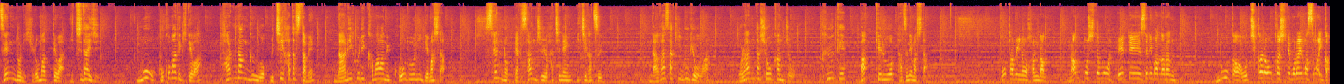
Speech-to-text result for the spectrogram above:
全土に広まっては一大事。もうここまで来ては反乱軍を打ち果たすためなりふり構わぬ行動に出ました。1638年1月長崎奉行はオランダ召喚長クーケ・バッケルを訪ねました。こ度の反乱何としても平定せねばならぬどうかお力を貸してもらえますまいか。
